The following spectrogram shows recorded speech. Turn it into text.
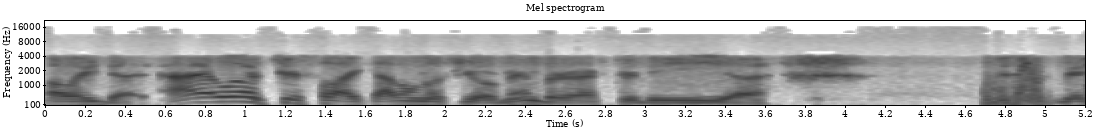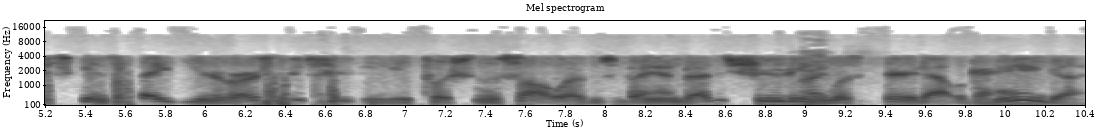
Oh, he does. I well, it's just like I don't know if you remember after the uh, Michigan State University shooting, he pushed the assault weapons ban. That shooting Right. was carried out with a handgun.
